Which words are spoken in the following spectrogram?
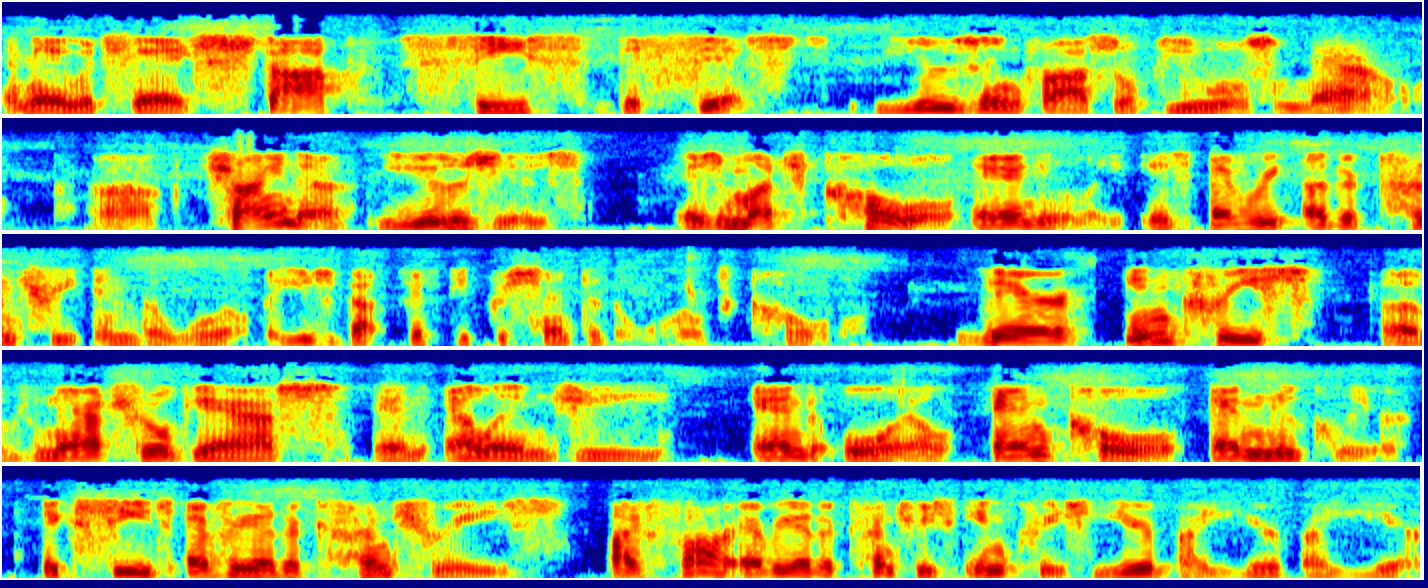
and they would say, stop, cease, desist using fossil fuels now. Uh, China uses as much coal annually as every other country in the world. They use about 50% of the world's coal. Their increase of natural gas and LNG and oil and coal and nuclear exceeds every other country's, by far, every other country's increase year by year by year.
